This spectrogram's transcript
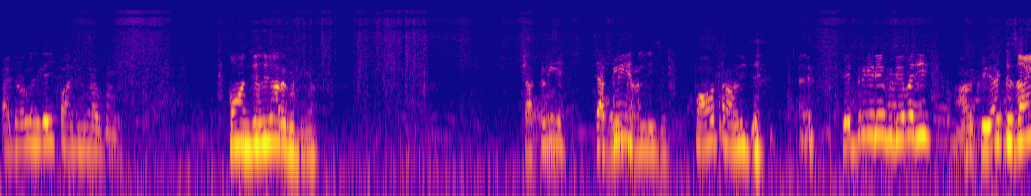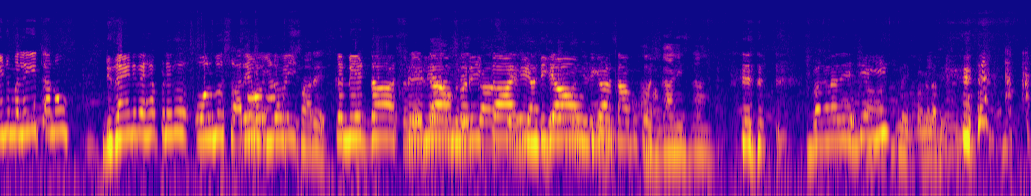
ਪੈਟਰੋਲ ਹੈਗਾ ਜੀ 5000 ਬੰਦ 5000 ਗੁੱਡੀਆਂ ਚੱਕ ਲਈਏ ਚੱਕ ਲਈਏ ਟਰਾਲੀ 'ਚ ਪਾਓ ਟਰਾਲੀ 'ਚ ਇੱਧਰ ਕਿਹੜੀ ਗੁੱਡੀ ਆ ਭਾਜੀ ਆ ਦੇਖੋ ਯਾਰ ਡਿਜ਼ਾਈਨ ਮਤਲਬ ਕਿ ਤੁਹਾਨੂੰ ਡਿਜ਼ਾਈਨ ਵੈਸੇ ਆਪਣੇ ਕੋਲ ਆਲਮੋਸਟ ਸਾਰੇ ਹੋ ਗਏ ਸਾਰੇ। Canada Australia America, India India ਸਭ ਕੁਝ ਅਫਗਾਨਿਸਤਾਨ। ਬੰਗਲਾਦੇਸ਼ ਹੈਗੀ ਨਹੀਂ ਬੰਗਲਾਦੇਸ਼।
